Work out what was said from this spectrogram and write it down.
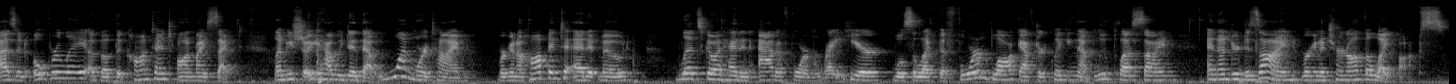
as an overlay above the content on my site. Let me show you how we did that one more time. We're gonna hop into edit mode. Let's go ahead and add a form right here. We'll select the form block after clicking that blue plus sign, and under design, we're gonna turn on the light box.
